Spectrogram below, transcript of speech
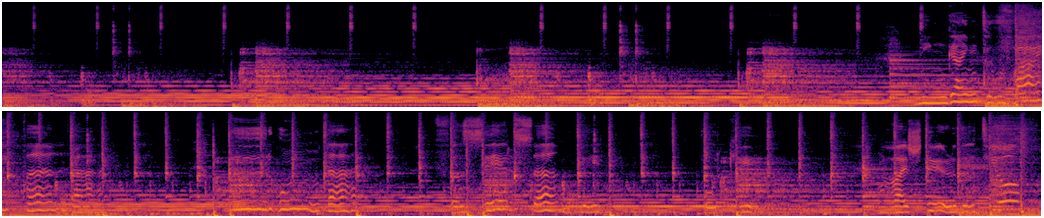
Ninguém te vai parar, vais ter de te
